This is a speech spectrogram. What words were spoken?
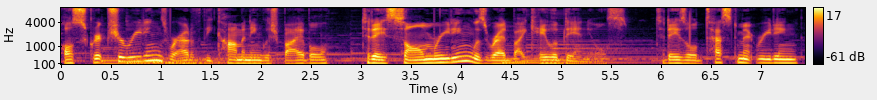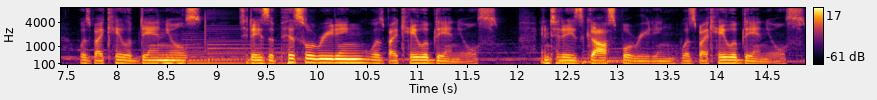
All scripture readings were out of the Common English Bible. Today's psalm reading was read by Caleb Daniels. Today's Old Testament reading was by Caleb Daniels. Today's epistle reading was by Caleb Daniels. And today's gospel reading was by Caleb Daniels.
